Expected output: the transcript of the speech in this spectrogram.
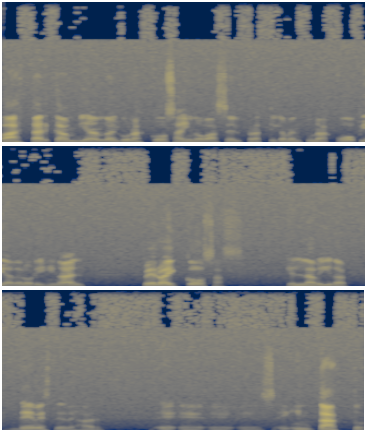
va a estar cambiando algunas cosas y no va a ser prácticamente una copia del original. Pero hay cosas que en la vida debes de dejar eh, eh, eh, intacto.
